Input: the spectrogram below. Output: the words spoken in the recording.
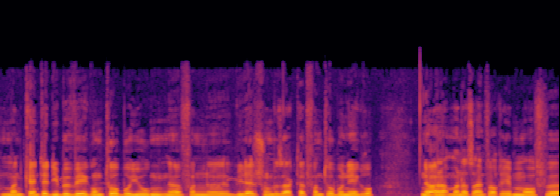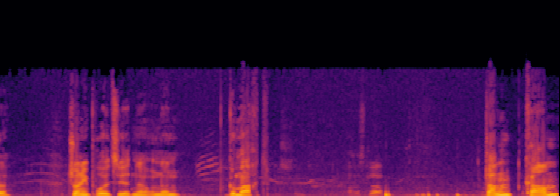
man kennt ja die Bewegung Turbo Jugend, ne, von, äh, wie der schon gesagt hat, von Turbo Negro. Ja, dann hat man das einfach eben auf äh, Johnny projiziert, ne, und dann gemacht. Dann kam.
